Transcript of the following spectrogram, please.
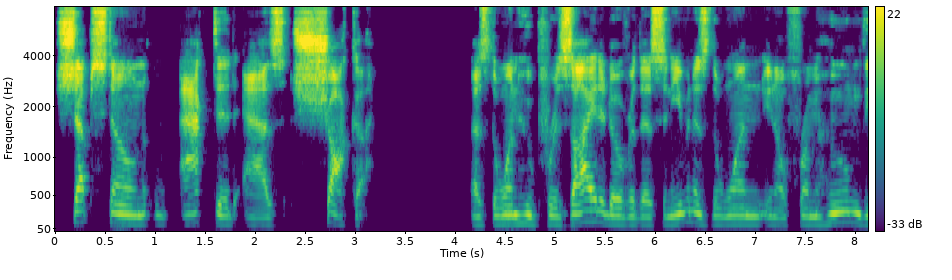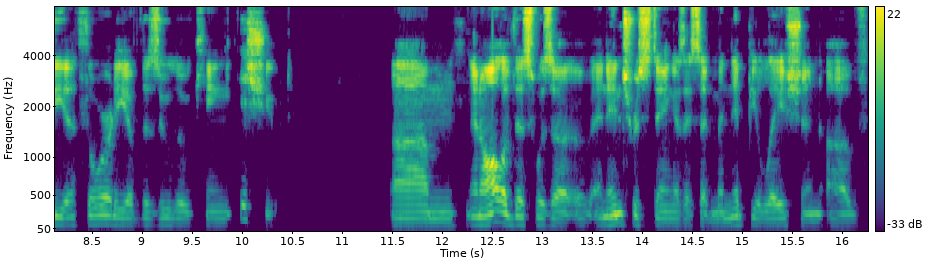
Shepstone acted as Shaka as the one who presided over this, and even as the one, you know, from whom the authority of the Zulu king issued. Um, and all of this was a, an interesting, as I said, manipulation of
